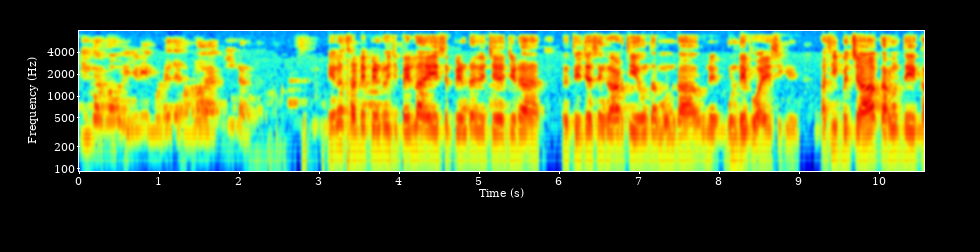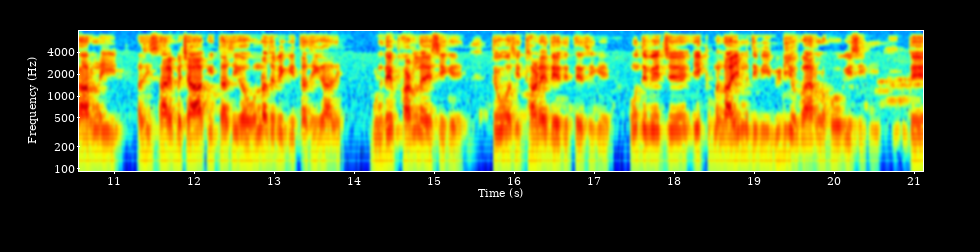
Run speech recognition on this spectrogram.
ਕੀ ਗੱਲਬਾਤ ਹੋਈ ਜਿਹੜੀ ਮੁੰਡੇ ਤੇ ਹਮਲਾ ਹੋਇਆ? ਕੀ ਕਰਦਾ ਇਹ ਨਾ ਸਾਡੇ ਪਿੰਡ ਵਿੱਚ ਪਹਿਲਾਂ ਇਸ ਪਿੰਡ ਵਿੱਚ ਜਿਹੜਾ ਤੇਜਾ ਸਿੰਘ ਆੜਤੀ ਉਹਦਾ ਮੁੰਡਾ ਉਹਨੇ ਗੁੰਡੇ ਪਵਾਏ ਸੀਗੇ। ਅਸੀਂ ਬਚਾਅ ਕਰਨ ਦੇ ਕਾਰਨ ਹੀ ਅਸੀਂ ਸਾਰੇ ਬਚਾਅ ਕੀਤਾ ਸੀਗਾ ਉਹਨਾਂ ਦੇ ਵੀ ਕੀਤਾ ਸੀਗਾ ਅਸੀਂ ਗੁੰਡੇ ਫੜ ਲਏ ਸੀਗੇ ਤੇ ਉਹ ਅਸੀਂ ਥਾਣੇ ਦੇ ਦਿੱਤੇ ਸੀਗੇ। ਉਹਦੇ ਵਿੱਚ ਇੱਕ ਮਲਾਈਮ ਦੀ ਵੀ ਵੀਡੀਓ ਵਾਇਰਲ ਹੋ ਗਈ ਸੀਗੀ। ਅਤੇ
